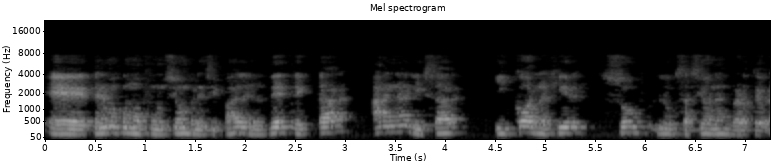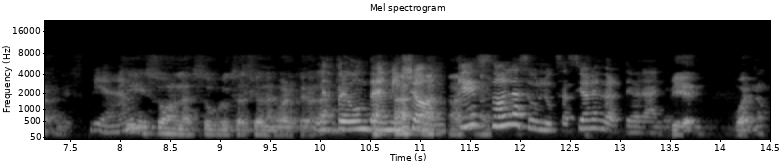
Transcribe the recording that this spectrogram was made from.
eh, tenemos como función principal el detectar, analizar y corregir subluxaciones vertebrales. Bien. ¿Qué son las subluxaciones vertebrales? Las preguntas del millón. ¿Qué son las subluxaciones vertebrales? Bien, bueno.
